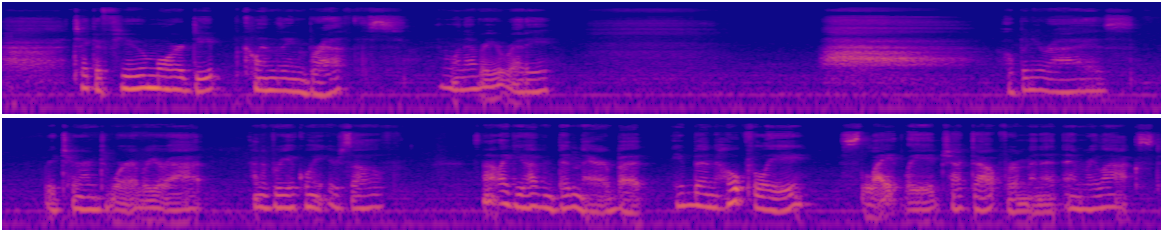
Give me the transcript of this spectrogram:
Take a few more deep cleansing breaths, and whenever you're ready, open your eyes, return to wherever you're at, kind of reacquaint yourself. It's not like you haven't been there, but you've been hopefully slightly checked out for a minute and relaxed.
